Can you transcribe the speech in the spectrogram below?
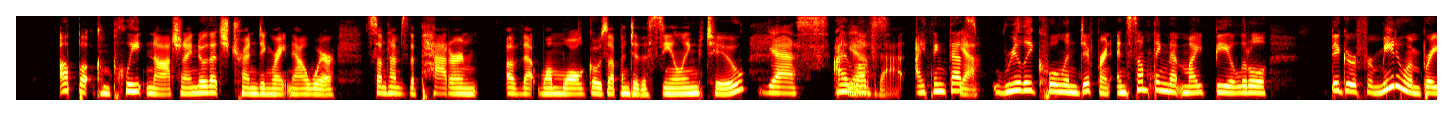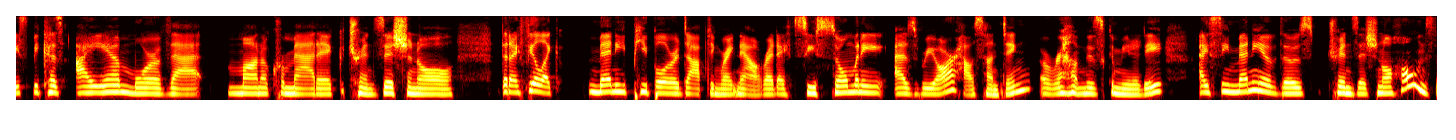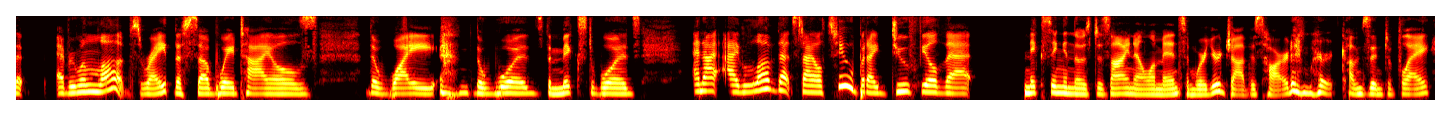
up a complete notch. And I know that's trending right now where sometimes the pattern of that one wall goes up into the ceiling too. Yes. I yes. love that. I think that's yeah. really cool and different and something that might be a little bigger for me to embrace because I am more of that monochromatic, transitional that I feel like many people are adopting right now, right? I see so many as we are house hunting around this community. I see many of those transitional homes that everyone loves, right? The subway tiles, the white, the woods, the mixed woods. And I, I love that style too, but I do feel that mixing in those design elements and where your job is hard and where it comes into play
